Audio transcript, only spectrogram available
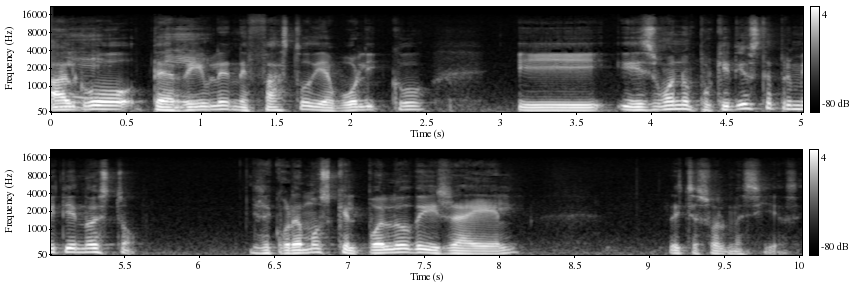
algo terrible, nefasto, diabólico, y, y, es bueno, ¿por qué Dios está permitiendo esto? Y recordemos que el pueblo de Israel rechazó al Mesías.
